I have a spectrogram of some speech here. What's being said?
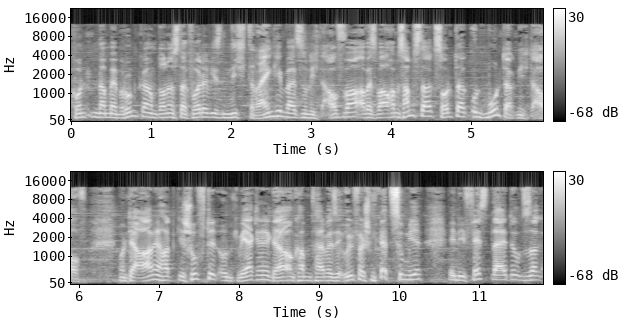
konnten dann beim Rundgang am Donnerstag vor der Wiesen nicht reingehen, weil es noch nicht auf war, aber es war auch am Samstag, Sonntag und Montag nicht auf. Und der Arme hat geschuftet und querkelt, ja, und kam teilweise ölverschmiert zu mir in die Festleitung, zu sagen,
